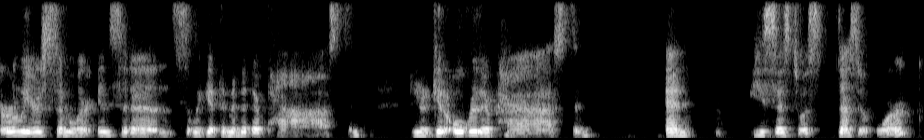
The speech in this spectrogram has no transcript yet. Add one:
earlier similar incidents and we get them into their past and you know get over their past and and he says to us does it work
